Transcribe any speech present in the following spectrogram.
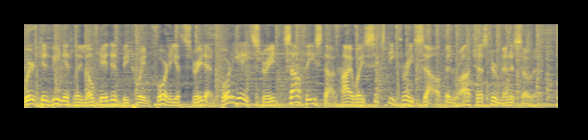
We're conveniently located between 40th Street and 48th Street, southeast on Highway 63 South in Rochester, Minnesota.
